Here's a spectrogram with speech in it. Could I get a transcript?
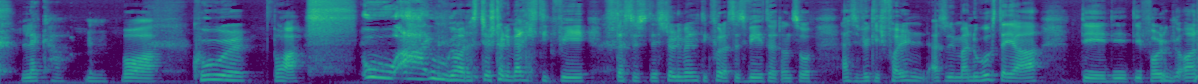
lecker. Mm, boah, cool. Boah. Uh, ah, uh, ja, das, stellt mir richtig weh. Das, ist, das stellt mir richtig vor, dass das weh tut und so. Also wirklich voll. Also, ich meine, du hörst ja die, die, die Folgen an.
